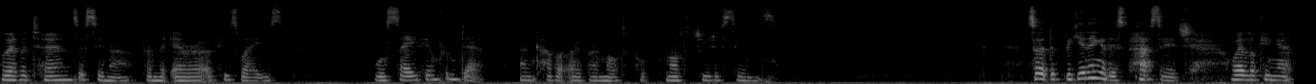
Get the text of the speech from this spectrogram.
whoever turns a sinner from the error of his ways will save him from death and cover over a multiple, multitude of sins. So, at the beginning of this passage, we're looking at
